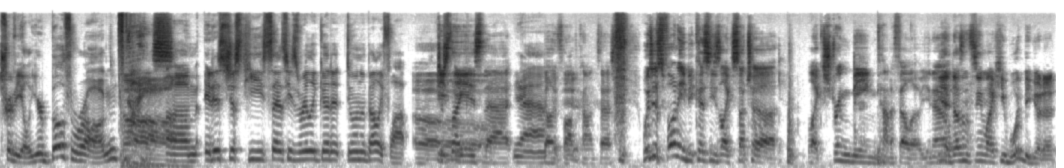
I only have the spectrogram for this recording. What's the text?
Trivial. You're both wrong. Nice. Um, it is just he says he's really good at doing a belly flop. Uh, just like- is that Yeah. belly flop Yeah. contest, which is funny because he's like such a like string bean kind of fellow, you know. Yeah, it doesn't seem like he would be good at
